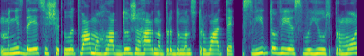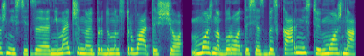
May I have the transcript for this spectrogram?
мені здається, що Литва могла б дуже гарно продемонструвати світові свою спроможність з Німеччиною, продемонструвати, що можна боротися з безкарністю і можна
